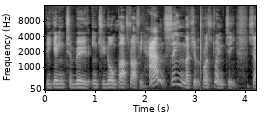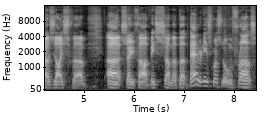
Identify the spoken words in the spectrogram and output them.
beginning to move into northern parts of France. We haven't seen much of a plus 20 Celsius isotherm uh, so far this summer, but there it is across northern France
